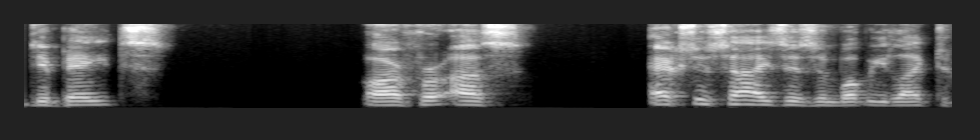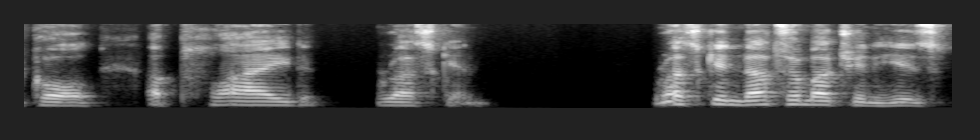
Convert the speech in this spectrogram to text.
debates are for us exercises in what we like to call applied Ruskin. Ruskin, not so much in his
